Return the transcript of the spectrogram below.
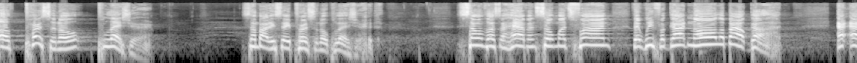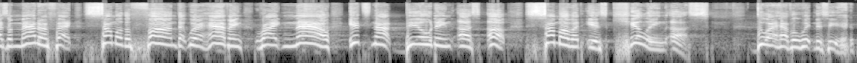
of personal pleasure. Somebody say personal pleasure. Some of us are having so much fun that we've forgotten all about God. As a matter of fact, some of the fun that we're having right now, it's not building us up. Some of it is killing us. Do I have a witness here?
